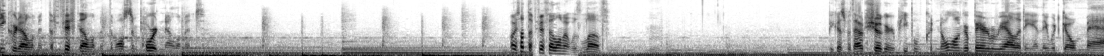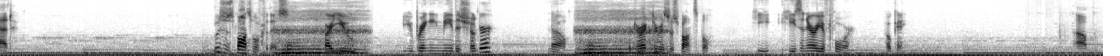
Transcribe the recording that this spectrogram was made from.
Secret element, the fifth element, the most important element. Oh, I thought the fifth element was love. Hmm. Because without sugar, people could no longer bear reality and they would go mad. Who's responsible for this? Are you... you bringing me the sugar? No. The director is responsible. He... he's in Area 4. Okay. Um...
